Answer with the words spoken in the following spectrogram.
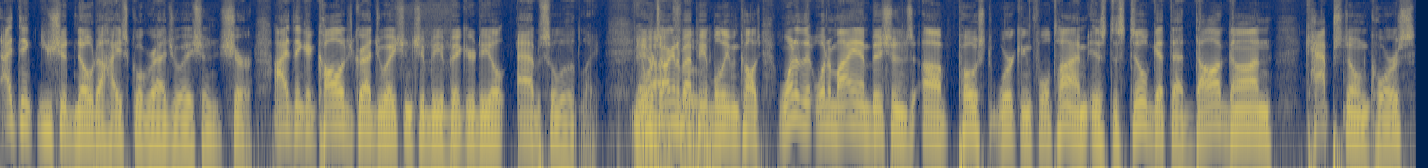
I- think you should know to high school graduation, sure. I think a college graduation should be a bigger deal, absolutely. And Yeah, we're talking about people leaving college. One of the one of my ambitions uh, post working full time is to still get that doggone capstone course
